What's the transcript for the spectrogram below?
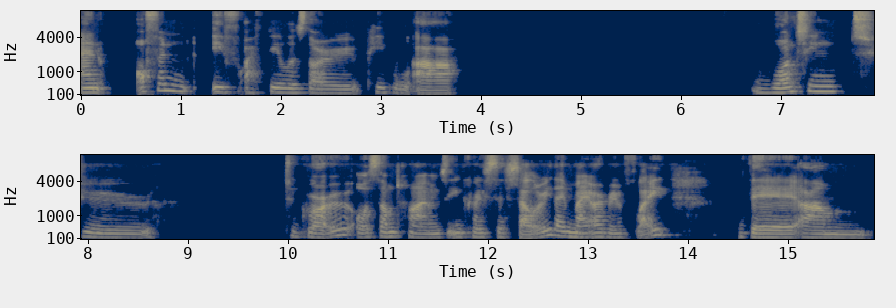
And often if I feel as though people are wanting to to grow or sometimes increase their salary, they may overinflate their um,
